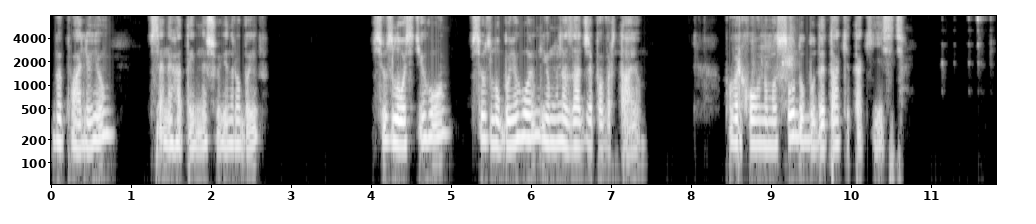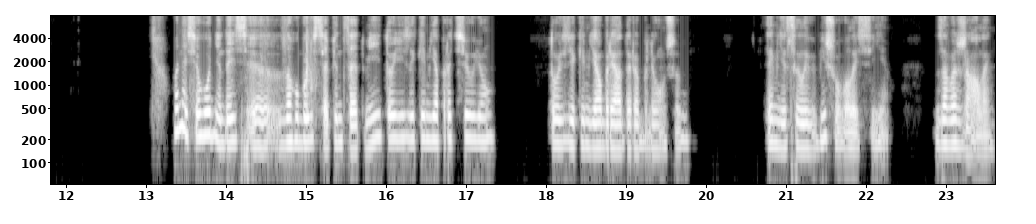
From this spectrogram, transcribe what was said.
випалюю все негативне, що він робив. Всю злость його, всю злобу його йому назад же повертаю. По Верховному суду буде так і так єсть. У мене сьогодні десь е, загубився пінцет мій, той, з яким я працюю, той, з яким я обряди роблю, що темні сили вмішувались і заважали.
